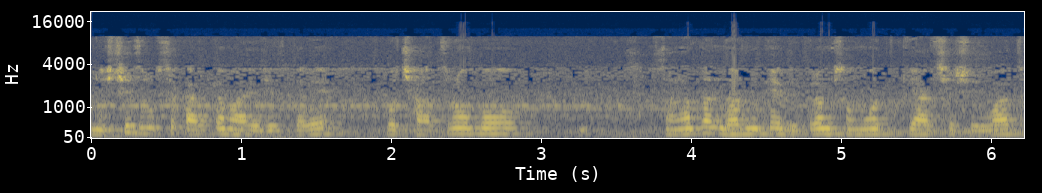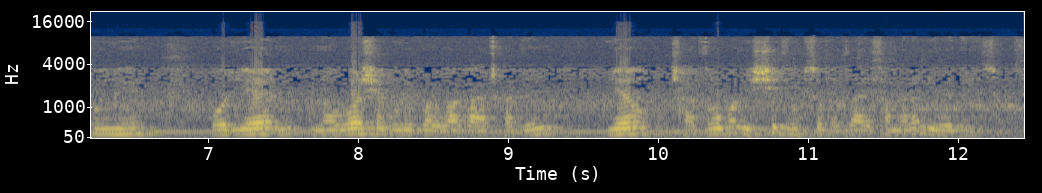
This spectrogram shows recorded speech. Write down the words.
निश्चित रूप से कार्यक्रम आयोजित करें। वो छात्रों को सनातन धर्म के विक्रम संवत की आज से शुरुआत हुई है और यह नववर्ष गुड़ी पड़वा का आज का दिन यह छात्रों को निश्चित रूप से बताए, ऐसा मेरा निवेदन है।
